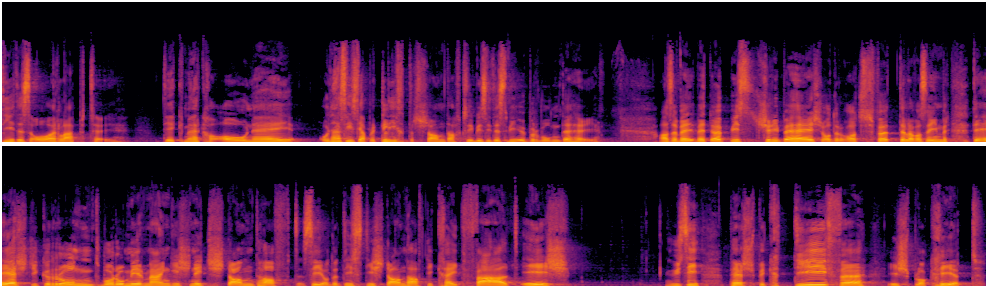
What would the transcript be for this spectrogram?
die das auch erlebt haben. Die haben gemerkt, oh nein, und dann sind sie aber gleich standhaft gewesen, weil sie das wie überwunden haben. Also wenn, wenn du etwas zu schreiben hast oder zu föteln, was immer, der erste Grund, warum wir manchmal nicht standhaft sind oder dass die Standhaftigkeit fehlt, ist, unsere Perspektive ist blockiert.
